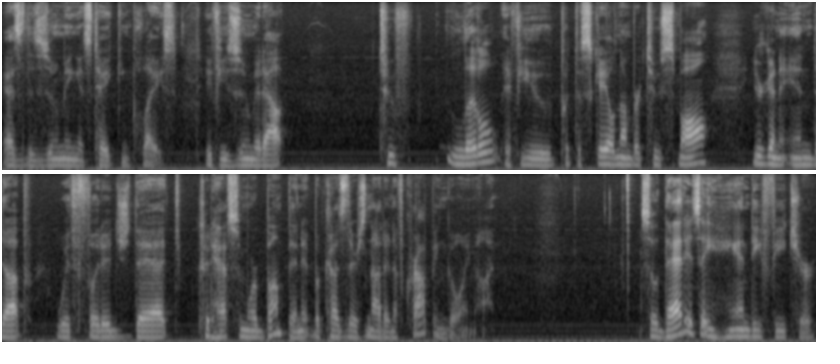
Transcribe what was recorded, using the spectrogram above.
as the zooming is taking place. If you zoom it out too little, if you put the scale number too small, you're going to end up with footage that could have some more bump in it because there's not enough cropping going on. So that is a handy feature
